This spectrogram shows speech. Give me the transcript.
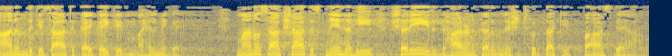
आनंद के साथ कैकई के महल में गए। मानो साक्षात स्नेह ही शरीर धारण कर निष्ठुरता के पास गया हो।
